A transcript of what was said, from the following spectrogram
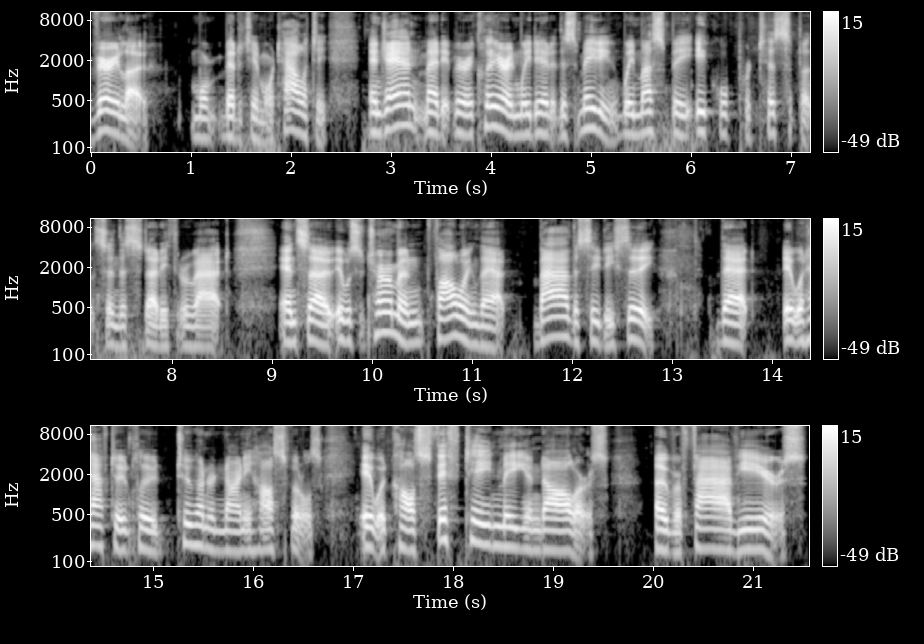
very low morbidity and mortality. And Jan made it very clear, and we did at this meeting, we must be equal participants in this study throughout. And so it was determined following that by the CDC that it would have to include 290 hospitals. It would cost $15 million over five years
